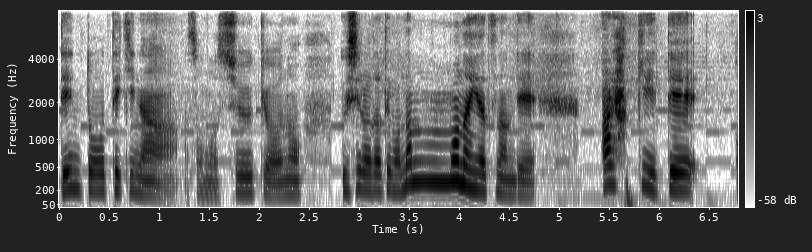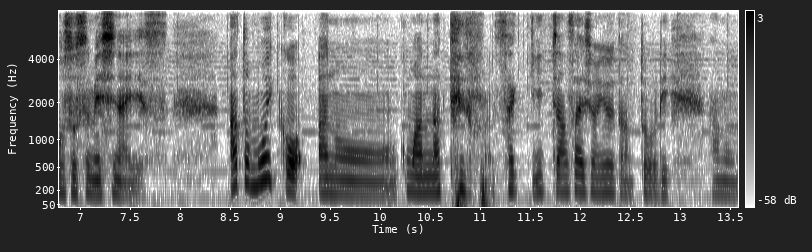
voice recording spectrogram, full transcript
伝統的なその宗教の後ろ盾も何もないやつなんであれはっきり言っておすすめしないです。あともう一個、あのー、困んなっていうのがさっきいっちゃん最初に言うたの通りあの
